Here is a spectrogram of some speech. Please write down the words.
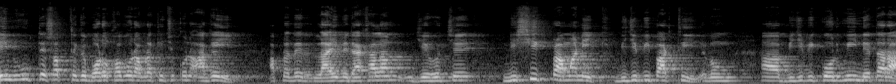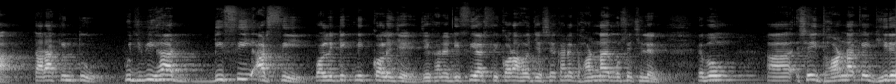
এই মুহূর্তে সব থেকে বড় খবর আমরা কিছুক্ষণ আগেই আপনাদের লাইভে দেখালাম, যে হচ্ছে নিশীত প্রামাণিক, বিজেপি প্রার্থী এবং বিজেপি কর্মী নেতারা, তারা কিন্তু কুচবিহার ডিসিআরসি, পলিটেকনিক কলেজে, যেখানে ডিসিআরসি করা হয়েছে, সেখানে ধর্নায় বসেছিলেন। এবং সেই ধর্নাকে ঘিরে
